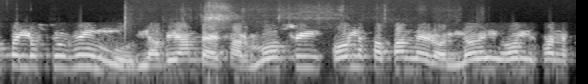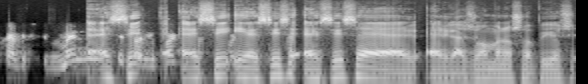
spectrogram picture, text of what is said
όφελος του Δήμου. Δηλαδή, αν τα εφαρμόσει, όλα θα πάνε ρολόι, όλοι θα είναι ευχαριστημένοι. Εσύ, κτλ. εσύ, εσύ, εσύ είσαι εργαζόμενος ο οποίος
